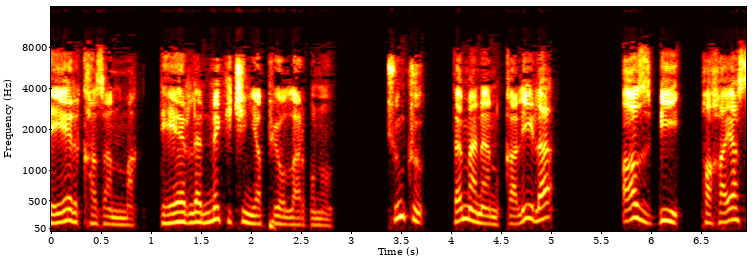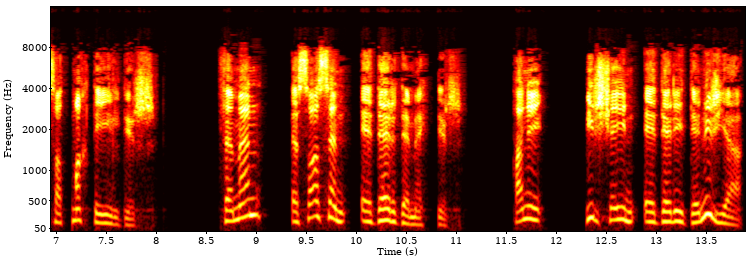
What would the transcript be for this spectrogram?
değer kazanmak, değerlenmek için yapıyorlar bunu. Çünkü femenen kalila az bir pahaya satmak değildir. Femen esasen eder demektir. Hani bir şeyin ederi denir ya,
